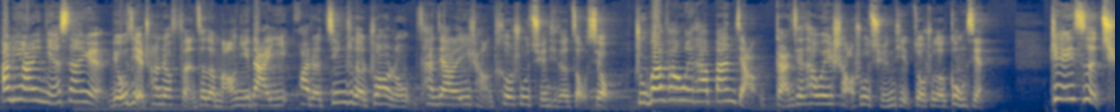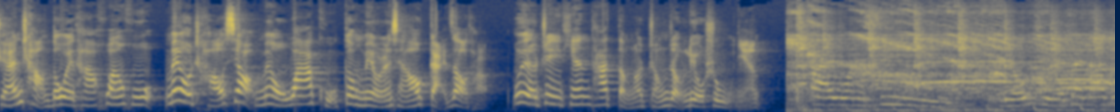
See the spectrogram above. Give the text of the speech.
二零二一年三月，刘姐穿着粉色的毛呢大衣，化着精致的妆容，参加了一场特殊群体的走秀。主办方为她颁奖，感谢她为少数群体做出的贡献。这一次，全场都为她欢呼，没有嘲笑，没有挖苦，更没有人想要改造她。为了这一天，她等了整整六十五年。I wanna see 刘姐在哪里？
